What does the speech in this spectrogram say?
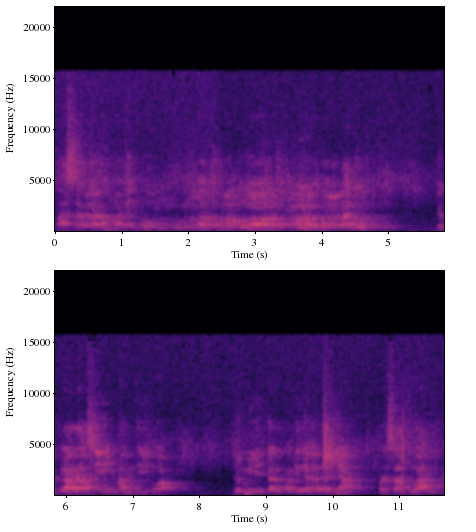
Assalamualaikum warahmatullahi wabarakatuh. Deklarasi anti hoax demi terpeliharanya persatuan,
